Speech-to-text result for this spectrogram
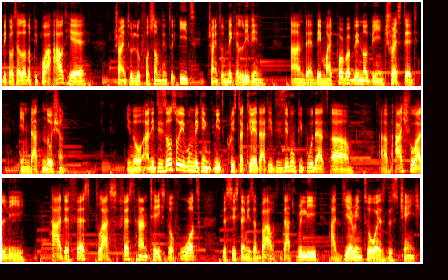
Because a lot of people are out here trying to look for something to eat, trying to make a living, and uh, they might probably not be interested in that notion. You know, and it is also even making it crystal clear that it is even people that um, have actually had a first class, first hand taste of what the system is about that really are gearing towards this change.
